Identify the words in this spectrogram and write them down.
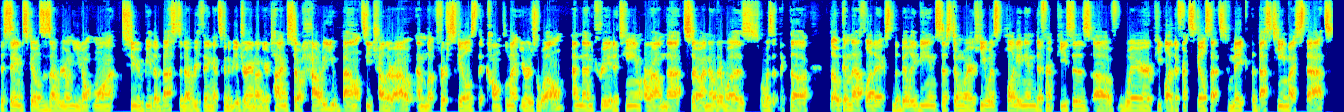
the same skills as everyone. You don't want to be the best at everything. It's going to be a drain on your time. So, how do you balance each other out and look for skills that complement yours well and then create a team around that? So, I know there was, what was it, like the, the Oakland Athletics, the Billy Beane system, where he was plugging in different pieces of where people had different skill sets to make the best team by stats.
